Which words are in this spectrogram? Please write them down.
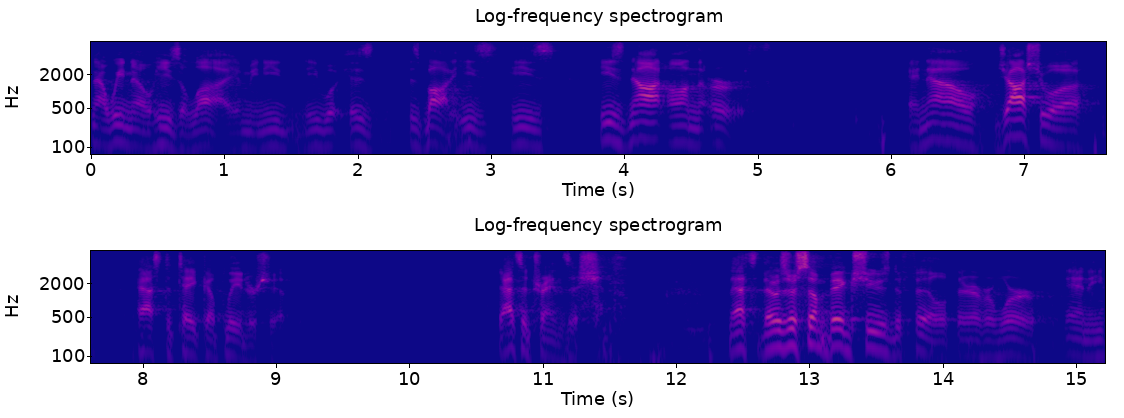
Now we know he's alive. I mean, he, he, his, his body, he's, he's, he's not on the earth. And now Joshua has to take up leadership. That's a transition. That's, those are some big shoes to fill, if there ever were any.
